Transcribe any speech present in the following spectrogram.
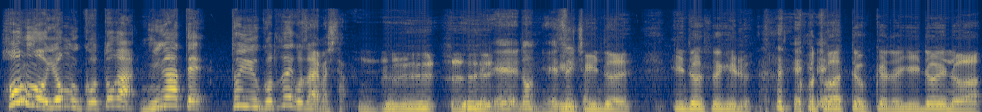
本を読むことが苦手ということでございました。うううえー、何？えずいちゃう。ひどい。ひどすぎる。断っておくけどひどいのは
